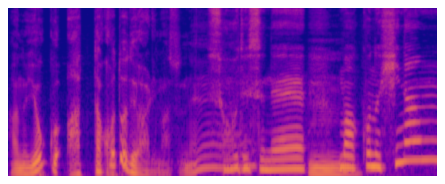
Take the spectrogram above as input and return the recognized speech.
あのよくあったことではありますね。そうですね。うんまあこの避難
